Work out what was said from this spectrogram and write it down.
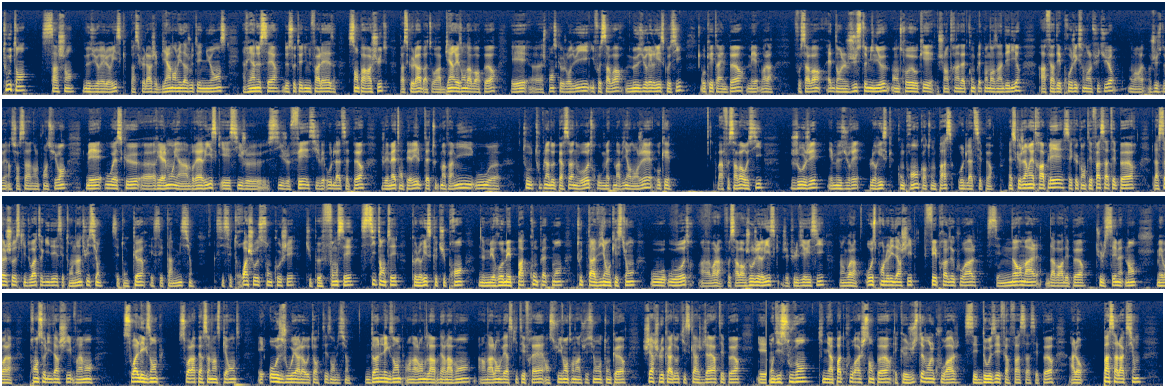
tout en sachant mesurer le risque. Parce que là j'ai bien envie d'ajouter une nuance, rien ne sert de sauter d'une falaise sans parachute parce que là bah, tu auras bien raison d'avoir peur. Et euh, je pense qu'aujourd'hui il faut savoir mesurer le risque aussi. Ok tu as une peur mais voilà, il faut savoir être dans le juste milieu entre ok je suis en train d'être complètement dans un délire à faire des projections dans le futur. On va juste venir sur ça dans le point suivant. Mais où est-ce que euh, réellement il y a un vrai risque et si je, si je fais, si je vais au-delà de cette peur, je vais mettre en péril peut-être toute ma famille ou euh, tout, tout, plein d'autres personnes ou autres ou mettre ma vie en danger. Ok. Bah, faut savoir aussi jauger et mesurer le risque qu'on prend quand on passe au-delà de ses peurs. Et ce que j'aimerais te rappeler, c'est que quand tu es face à tes peurs, la seule chose qui doit te guider, c'est ton intuition, c'est ton cœur et c'est ta mission. Si ces trois choses sont cochées, tu peux foncer si tenter que le risque que tu prends ne me remet pas complètement toute ta vie en question ou, autre. Euh, voilà, il faut savoir jauger le risque, j'ai pu le dire ici. Donc voilà, ose prendre le leadership, fais preuve de courage. C'est normal d'avoir des peurs, tu le sais maintenant. Mais voilà, prends ce leadership, vraiment, sois l'exemple, sois la personne inspirante et ose jouer à la hauteur de tes ambitions. donne l'exemple en allant vers l'avant, en allant vers ce qui t'effraie, en suivant ton intuition, ton cœur. Cherche le cadeau qui se cache derrière tes peurs. Et on dit souvent qu'il n'y a pas de courage sans peur et que justement le courage, c'est d'oser faire face à ces peurs. Alors passe à l'action,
